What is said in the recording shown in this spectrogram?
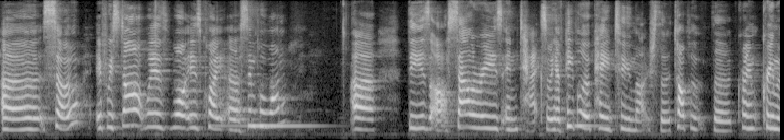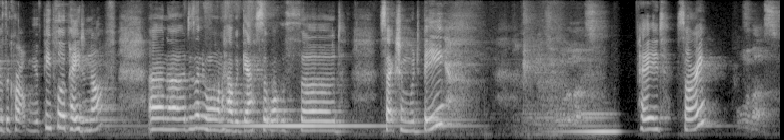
Uh, so if we start with what is quite a simple one, uh, these are salaries in tech. So we have people who are paid too much, the top of the cream, cream of the crop. We have people who are paid enough. And uh, does anyone want to have a guess at what the third section would be? Paid, sorry? All of us.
